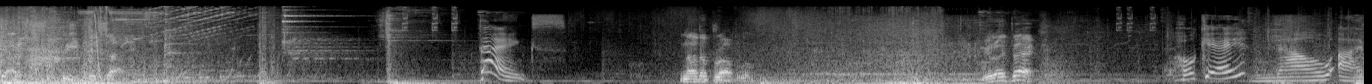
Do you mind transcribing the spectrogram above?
Just beat this up. Thanks. Not a problem. Be right back. Okay. Now I'm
